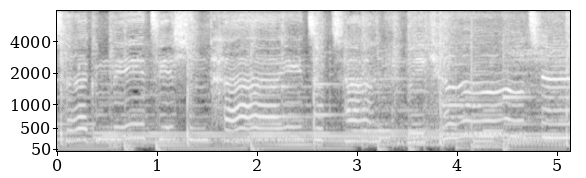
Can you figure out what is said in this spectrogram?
เธอคนนี้ที่ฉันหายทุกทางไม่เข้าใจ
